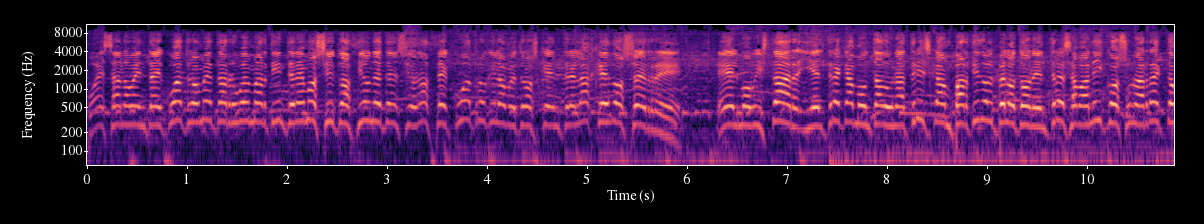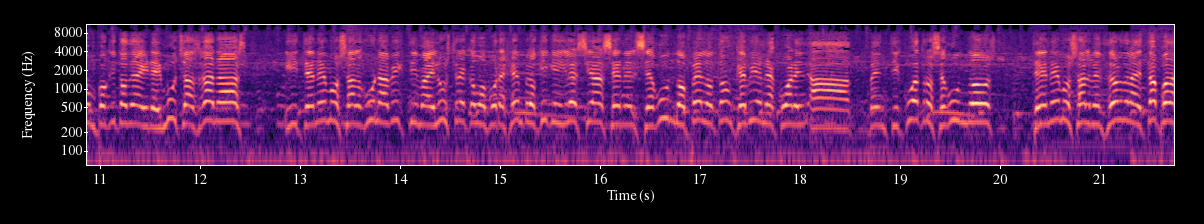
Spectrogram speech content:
Pues a 94 metas Rubén Martín tenemos situación de tensión. Hace 4 kilómetros que entre el AG2R, el Movistar y el Trek han montado una trisca, han partido el pelotón en tres abanicos, una recta, un poquito de aire y muchas ganas. Y tenemos alguna víctima ilustre como por ejemplo Kike Iglesias en el segundo pelotón que viene a, 40 a 24 segundos. Tenemos al vencedor de la etapa de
